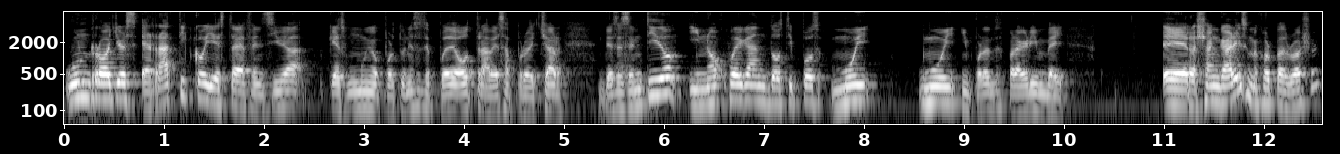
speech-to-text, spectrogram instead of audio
Un Rogers errático y esta defensiva que es muy oportunista se puede otra vez aprovechar de ese sentido y no juegan dos tipos muy, muy importantes para Green Bay. Eh, Rashan Gary, su mejor pass rusher,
